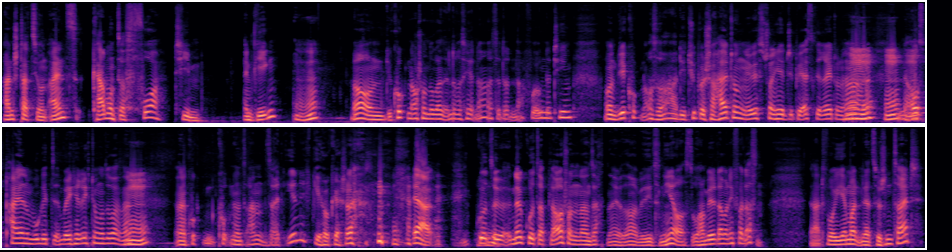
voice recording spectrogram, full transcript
An Station 1 kam uns das Vorteam entgegen. Mhm. Ja, und die guckten auch schon so ganz interessiert, na, ist das das nachfolgende Team? Und wir guckten auch so, ah, die typische Haltung, ihr wisst schon hier GPS-Gerät und Mhm, mhm, mhm. auspeilen, wo geht's in welche Richtung und sowas. Ne? Mhm. Und dann guckten, guckten wir uns an, seid ihr nicht Geocacher? ja, kurze, ne, kurzer Plausch und dann sagten, na, sag mal, wie sieht's denn hier aus? So haben wir das aber nicht verlassen. Da hat wohl jemand in der Zwischenzeit,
